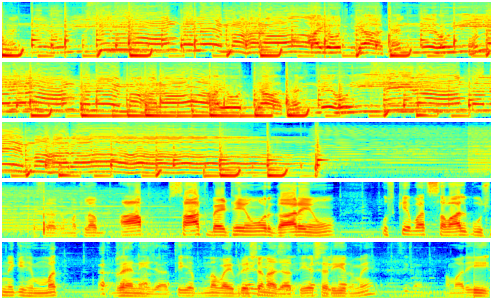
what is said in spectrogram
धन्य हुई श्री राम भले महाराज। अयोध्या धन्य हुई। मेरे मतलब आप साथ बैठे हों और गा रहे हों उसके बाद सवाल पूछने की हिम्मत रह नहीं जाती अपना वाइब्रेशन आ जाती है शरीर में। हमारी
